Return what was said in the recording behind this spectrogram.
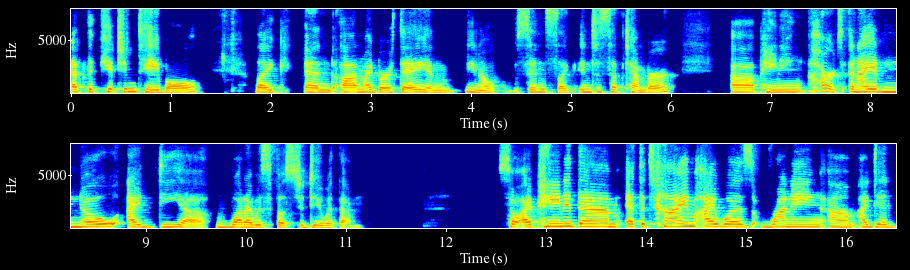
at the kitchen table, like, and on my birthday, and, you know, since like into September, uh, painting hearts. And I had no idea what I was supposed to do with them. So I painted them. At the time, I was running, um, I did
